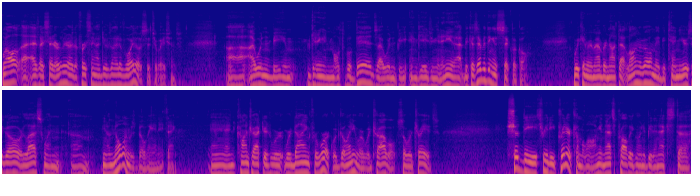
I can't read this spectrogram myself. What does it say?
Well, uh, as I said earlier, the first thing I do is I'd avoid those situations. Uh, I wouldn't be getting in multiple bids. I wouldn't be engaging in any of that because everything is cyclical. We can remember not that long ago, maybe 10 years ago or less, when um, you know no one was building anything, and contractors were, were dying for work, would go anywhere, would travel. So were trades. Should the 3D printer come along, and that's probably going to be the next uh,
